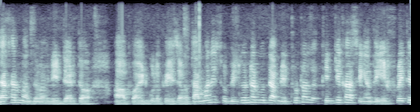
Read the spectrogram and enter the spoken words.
দেখার মাধ্যমে আমি নির্ধারিত পয়েন্টগুলো পেয়ে যাব। তার মানে চব্বিশ ঘণ্টার মধ্যে আপনি টোটাল তিনটি কাজ এখান থেকে ফ্রিতে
